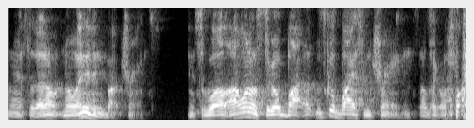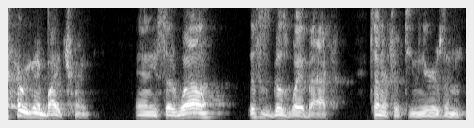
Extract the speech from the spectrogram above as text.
And I said, I don't know anything about trains. He said, Well, I want us to go buy, let's go buy some trains. I was like, well, Why are we going to buy trains? And he said, Well, this is, goes way back 10 or 15 years. And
